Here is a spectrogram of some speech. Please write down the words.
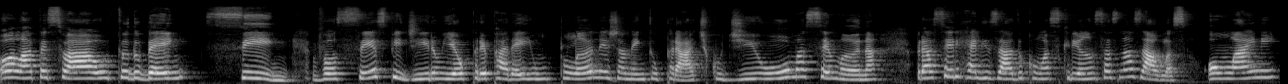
Olá pessoal, tudo bem? Sim, vocês pediram e eu preparei um planejamento prático de uma semana para ser realizado com as crianças nas aulas online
